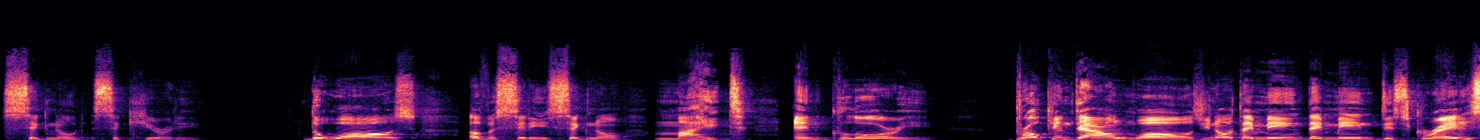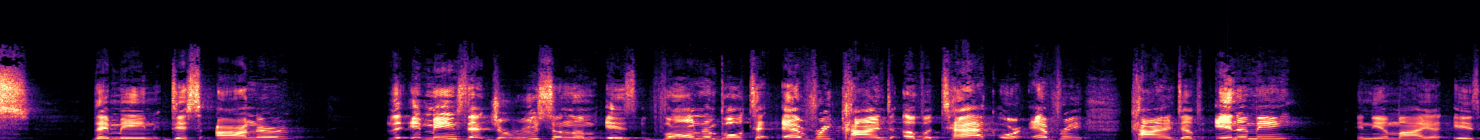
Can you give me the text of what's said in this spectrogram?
signaled security. The walls of a city signal might and glory. Broken down walls, you know what they mean? They mean disgrace, they mean dishonor. It means that Jerusalem is vulnerable to every kind of attack or every kind of enemy. And Nehemiah is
